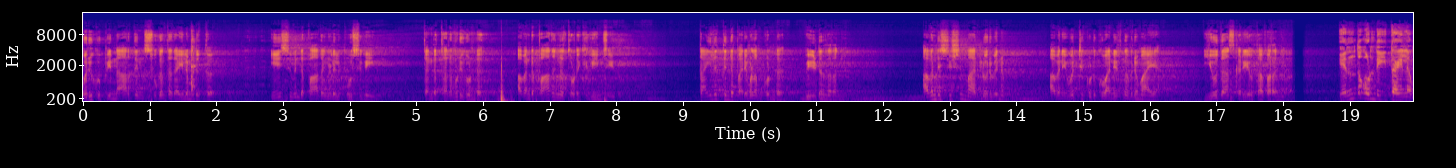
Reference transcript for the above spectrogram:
ഒരു കുപ്പി നാർദിൻ സുഗന്ധ തൈലമെടുത്ത് യേശുവിന്റെ പാദങ്ങളിൽ പൂശുകയും തന്റെ തലമുടി കൊണ്ട് അവന്റെ ശിഷ്യന്മാരിൽ ഒരുവനും അവനെ ഒറ്റിക്കൊടുക്കുവാനിരുന്നവനുമായ യൂദാസ് കറിയോത്ത പറഞ്ഞു എന്തുകൊണ്ട് ഈ തൈലം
